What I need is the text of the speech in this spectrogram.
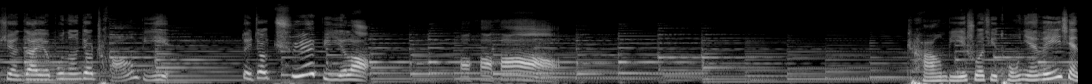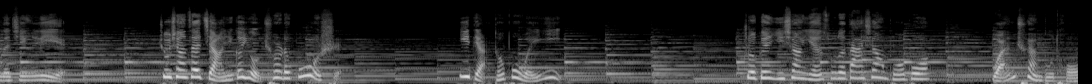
现在也不能叫长鼻，得叫缺鼻了，哈哈哈！长鼻说起童年危险的经历，就像在讲一个有趣的故事，一点都不为意。这跟一向严肃的大象伯伯完全不同。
